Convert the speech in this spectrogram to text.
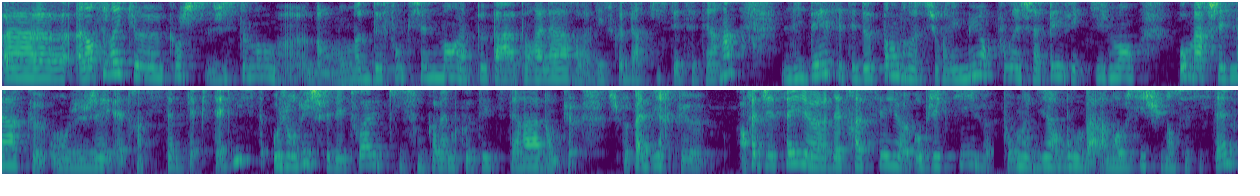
Euh, alors c'est vrai que quand je, justement dans mon mode de fonctionnement un peu par rapport à l'art, des squads d'artistes, etc. L'idée c'était de peindre sur les murs pour échapper effectivement au marché de l'art qu'on jugeait être un système capitaliste. Aujourd'hui je fais des toiles qui sont quand même cotées, etc. Donc je peux pas dire que en fait, j'essaye d'être assez objective pour me dire bon bah moi aussi je suis dans ce système,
